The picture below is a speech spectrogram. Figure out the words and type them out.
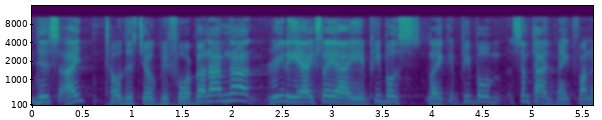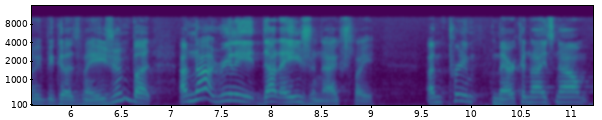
This I told this joke before, but I'm not really actually. I people like people sometimes make fun of me because I'm Asian, but I'm not really that Asian actually. I'm pretty Americanized now,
